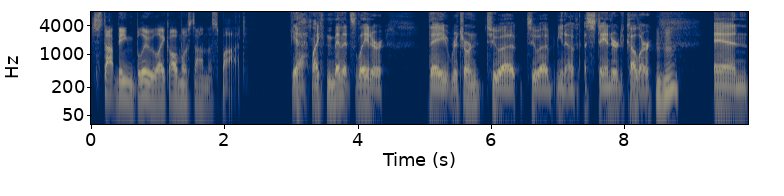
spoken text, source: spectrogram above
stopped being blue like almost on the spot. Yeah, like minutes later, they returned to a to a you know a standard color, Mm-hmm. and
